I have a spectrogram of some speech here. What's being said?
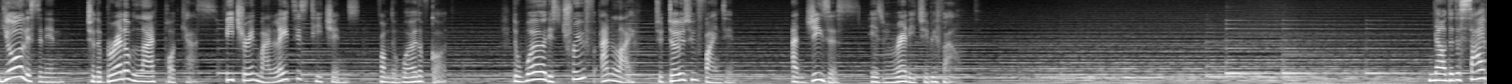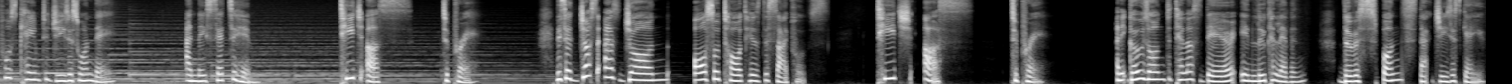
You're listening to the Bread of Life podcast, featuring my latest teachings from the Word of God. The Word is truth and life to those who find Him, and Jesus is ready to be found. Now the disciples came to Jesus one day, and they said to him, Teach us to pray. They said, just as John also taught his disciples, teach us to pray. And it goes on to tell us there in Luke 11 the response that Jesus gave.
